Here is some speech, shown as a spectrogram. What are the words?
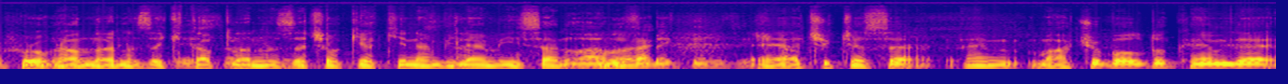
programlarınızla, kitaplarınızla çok yakinen bilen bir insan Duanızı olarak e, açıkçası hem mahcup olduk hem de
